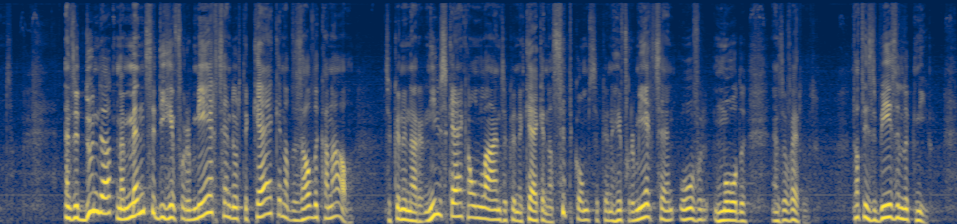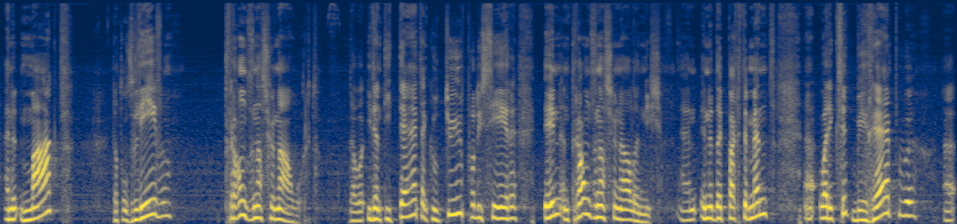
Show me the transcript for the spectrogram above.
En ze doen dat met mensen die geïnformeerd zijn door te kijken naar dezelfde kanalen. Ze kunnen naar het nieuws kijken online, ze kunnen kijken naar sitcoms, ze kunnen geïnformeerd zijn over mode en zo verder. Dat is wezenlijk nieuw. En het maakt dat ons leven transnationaal wordt. Dat we identiteit en cultuur produceren in een transnationale niche. En in het departement uh, waar ik zit begrijpen we uh,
